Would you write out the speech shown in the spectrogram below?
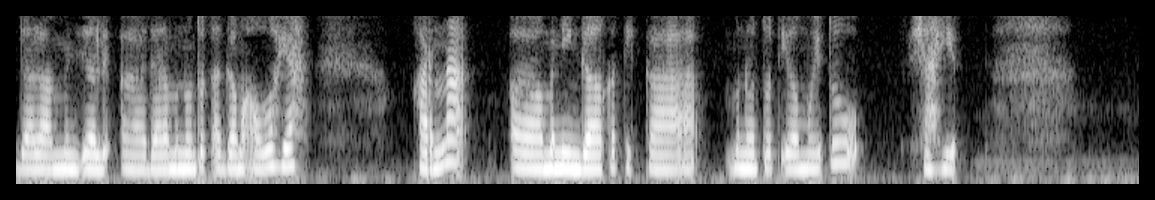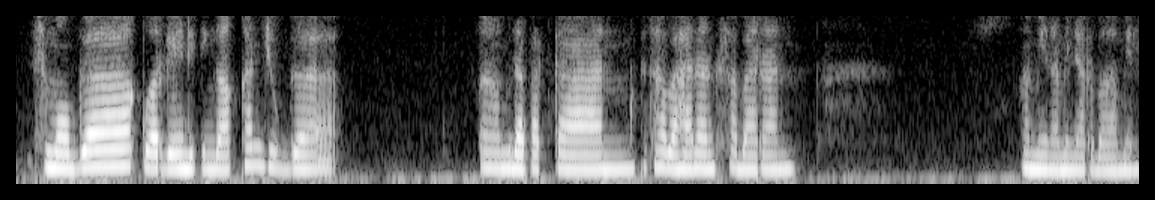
dalam menjali, uh, dalam menuntut agama Allah ya. Karena uh, meninggal ketika menuntut ilmu itu syahid. Semoga keluarga yang ditinggalkan juga mendapatkan ketabahan dan kesabaran Amin amin ya rabbal alamin.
